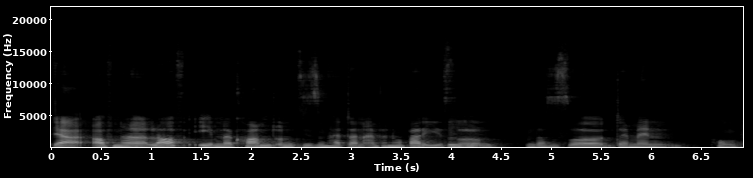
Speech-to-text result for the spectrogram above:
ja auf eine Love-Ebene kommt und sie sind halt dann einfach nur Buddies. So. Mhm. Und das ist so der Main Punkt.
